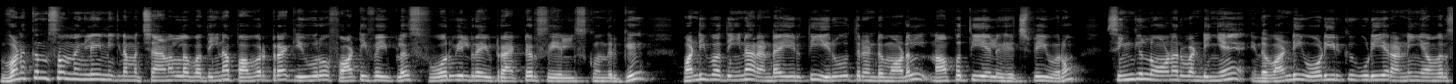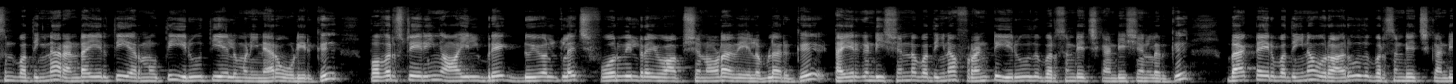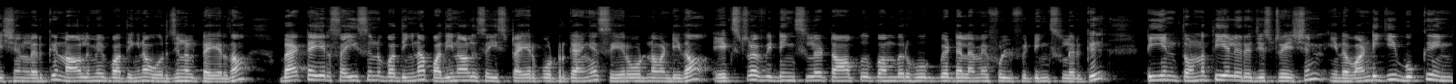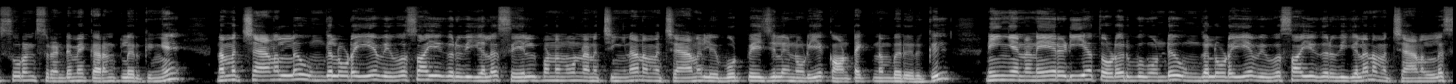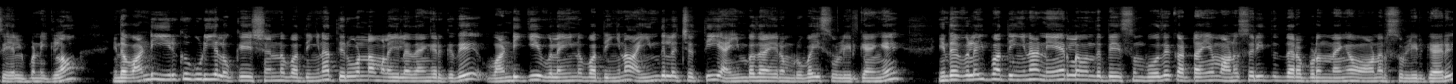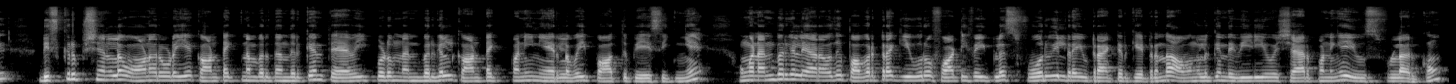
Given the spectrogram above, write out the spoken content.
வணக்கம் சொந்தங்களே இன்றைக்கி நம்ம சேனலில் பார்த்தீங்கன்னா Powertrac Euro forty five plus four wheel drive tractor சேல்ஸ்க்கு வந்திருக்கு. வண்டி பார்த்தீங்கன்னா ரெண்டாயிரத்தி இருபத்தி ரெண்டு மாடல் நாற்பத்தி ஏழு ஹெச்பி வரும். சிங்கிள் ஓனர் வண்டிங்க. இந்த வண்டி ஓடி இருக்கக்கூடிய ரன்னிங் ஹவர்ஸ்னு பார்த்தீங்கன்னா ரெண்டாயிரத்தி இரநூத்தி இருபத்தி ஏழு மணி நேரம் ஓடி இருக்கு. Power steering oil brake dual clutch four wheel drive ஆப்ஷனோட அவைலபிளாக இருக்குது டயர் கண்டிஷன்னு பார்த்தீங்கன்னா ஃப்ரண்ட் இருபது பர்சன்டேஜ் கண்டிஷனில் இருக்குது பேக் டயர் பார்த்தீங்கன்னா ஒரு அறுபது பர்சன்டேஜ் கண்டிஷனில் இருக்குது நாலுமே பார்த்தீங்கன்னா ஒரிஜினல் டயர் தான். பேக் டயர் சைஸ்ன்னு பார்த்தீங்கன்னா பதினாலு சைஸ் டயர் போட்டிருக்காங்க. சேர் ஓடின வண்டி தான். எக்ஸ்ட்ரா ஃபிட்டிங்ஸில் டாப்பு பம்பர் ஹூக் பெட் எல்லாமே ஃபுல் ஃபிட்டிங்ஸில் இருக்குது டிஎன் தொண்ணூற்றி ஏழு ரெஜிஸ்ட்ரேஷன் இந்த வண்டிக்கு புக்கு இன்சூரன்ஸ் ரெண்டுமே கரண்ட்டில் இருக்குங்க. நம்ம சேனலில் உங்களுடைய விவசாய கருவிகளை சேல் பண்ணணும்னு நினச்சிங்கன்னா நம்ம சேனல் எபோட் பேஜில் என்னுடைய காண்டாக்ட் நம்பர் இருக்குது நீங்கள் என்னை நேரடியாக தொடர்பு கொண்டு உங்களுடைய விவசாய கருவிகளை நம்ம சேனலில் சேல் பண்ணிக்கலாம். இந்த வண்டி இருக்கக்கூடிய லொக்கேஷன் பார்த்தீங்கன்னா திருவண்ணாமலையில் தாங்க இருக்குது. வண்டிக்கு விலைன்னு பார்த்தீங்கன்னா ஐந்து லட்சத்தி ஐம்பதாயிரம் ரூபாய் சொல்லியிருக்காங்க. இந்த விலை பார்த்தீங்கன்னா நேரில் வந்து பேசும்போது கட்டாயம் அனுசரித்து தரப்படும் தாங்க ஓனர் சொல்லியிருக்காரு. டிஸ்கிரிப்ஷனில் ஓனருடைய காண்டாக்ட் நம்பர் தந்திருக்கேன். தேவைப்படும் நண்பர்கள் காண்டாக்ட் பண்ணி நேரில் போய் பார்த்து பேசிக்கிங்க. உங்கள் நண்பர்கள் யாராவது Powertrac Euro forty five plus four wheel drive tractor கேட்டிருந்தா அவங்களுக்கு இந்த வீடியோவை ஷேர் பண்ணுங்கள் யூஸ்ஃபுல்லாக இருக்கும்.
